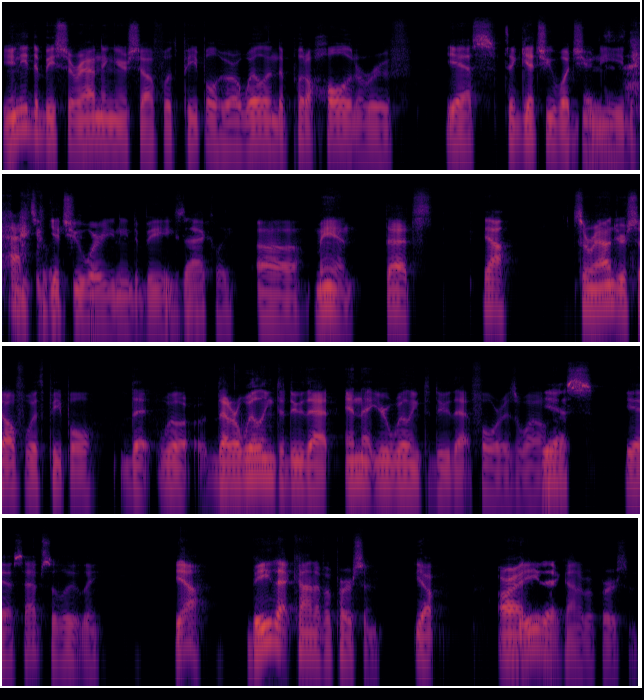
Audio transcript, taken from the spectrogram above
you need to be surrounding yourself with people who are willing to put a hole in a roof yes. to get you what you need and to get you where you need to be. Exactly uh man that's yeah. surround yourself with people that will that are willing to do that and that you're willing to do that for as well. Yes. Yes absolutely. Yeah. Be that kind of a person. Yep. All right. Be that kind of a person.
